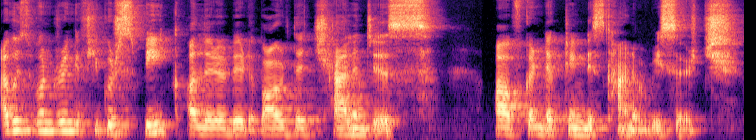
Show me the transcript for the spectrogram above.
I was wondering if you could speak a little bit about the challenges of conducting this kind of research.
